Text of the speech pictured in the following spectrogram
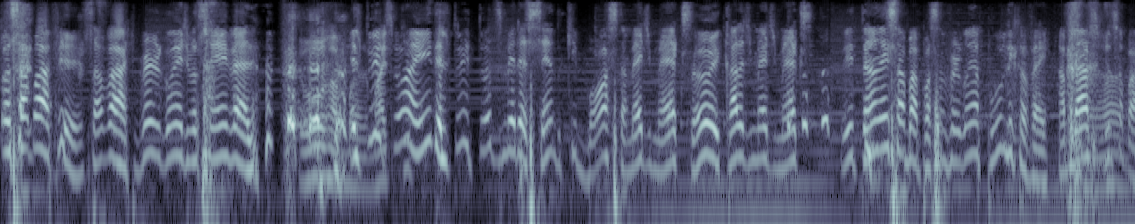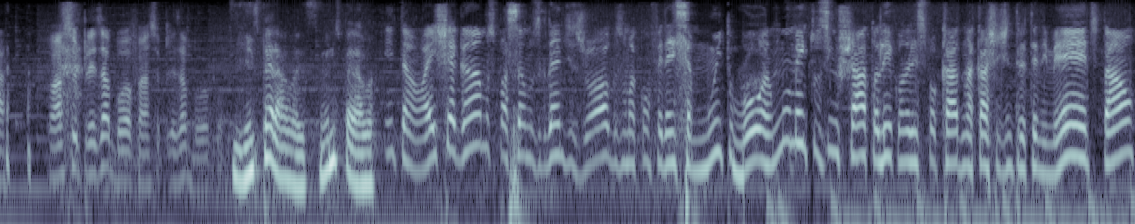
Ô Sabá, que vergonha de você, hein, velho? Porra, mano. Ele mas tweetou ainda, ele tweetou desmerecendo, que bosta, Mad Max. Oi, cara de Mad Max. Tweetando, hein, Sabá, passando vergonha pública, velho. Abraço, viu, Ah. Sabá? foi uma surpresa boa, foi uma surpresa boa, pô. Ninguém esperava isso, eu não esperava. Então, aí chegamos, passamos grandes jogos, uma conferência muito boa, um momentozinho chato ali quando eles focaram na caixa de entretenimento e tal.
